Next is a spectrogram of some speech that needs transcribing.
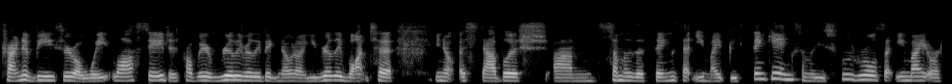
Trying to be through a weight loss stage is probably a really, really big no no. You really want to, you know, establish um, some of the things that you might be thinking, some of these food rules that you might, or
